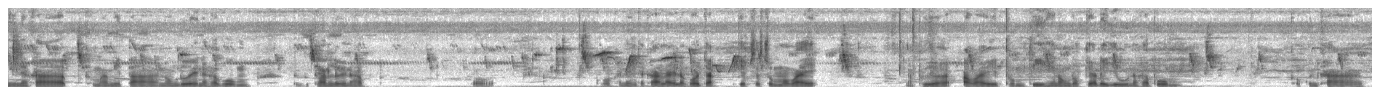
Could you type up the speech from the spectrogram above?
นี้นะครับขมาเมตตาน้องด้วยนะครับ ผมทุกท่านเลยนะครับก็ก็คะแนนจะค่าไลค์เราก็จะเก็บสะสมมาไว้ เพื่อเอาไว้ถมที่ให้น้องดอกแก้วได้อยู่นะครับผม ขอบคุณครับ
